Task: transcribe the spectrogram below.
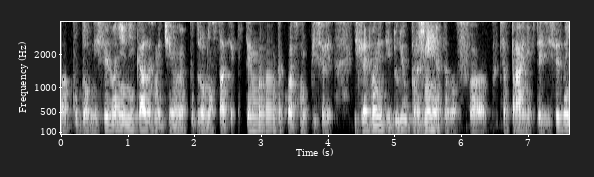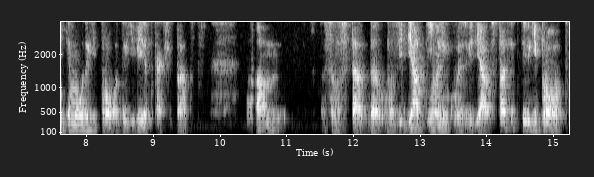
а, подобни изследвания. Ние казахме, че имаме подробна статия по темата, когато сме описали изследванията и дори упражненията, в, а, които са правени в тези изследвания, те могат да ги пробват, да ги видят как се правят са в, да, в видеа, има линкове с видеа в статията и да ги пробват.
